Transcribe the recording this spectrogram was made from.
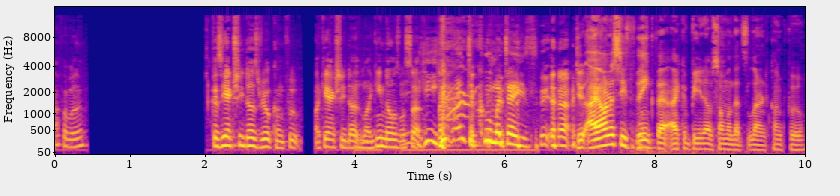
I fuck with him. Because he actually does real kung fu. Like he actually does. Like he knows what's up. He, he went to Kumite's. yeah. Dude, I honestly think that I could beat up someone that's learned kung fu.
